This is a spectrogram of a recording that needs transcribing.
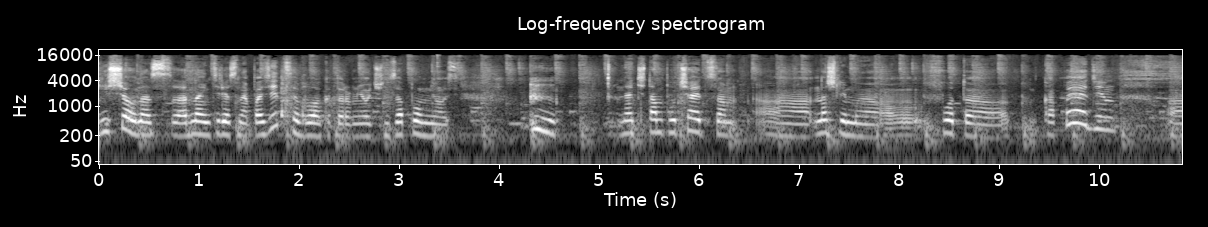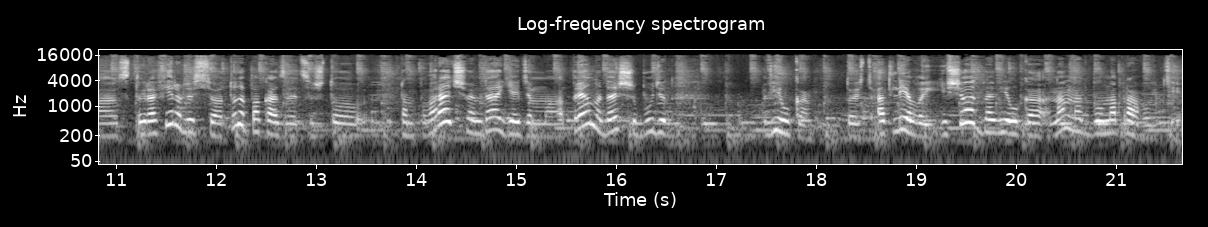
еще у нас одна интересная позиция была, которая мне очень запомнилась. Значит, там, получается, а, нашли мы э, фото КП-1, а, сфотографировали все, оттуда показывается, что там поворачиваем, да, едем а прямо, дальше будет вилка. То есть от левой еще одна вилка, нам надо было направо уйти.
